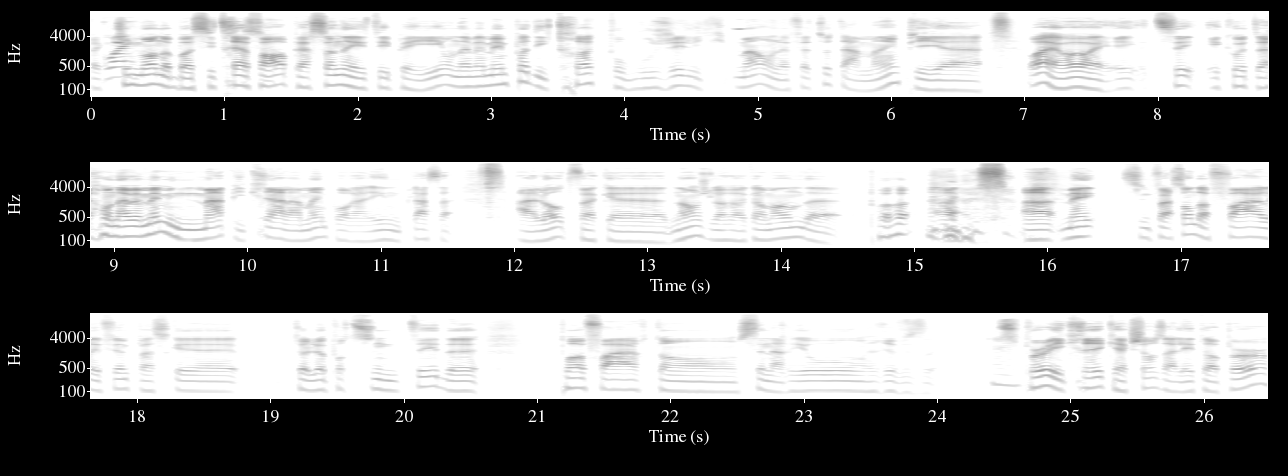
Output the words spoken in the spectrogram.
Fait que Ouais. Tout le monde a bossé très fort, personne n'a été payé. On n'avait même pas des trucks pour bouger l'équipement, on l'a fait tout à main. Puis, euh, ouais, ouais, ouais. Tu sais, écoute, on avait même une map écrite à la main pour aller d'une place à, à l'autre. Fait que euh, non, je le recommande euh, pas. Mais c'est une façon de faire les films parce que tu as l'opportunité de pas faire ton scénario révisé. Mm. Tu peux écrire quelque chose à l'état pur,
